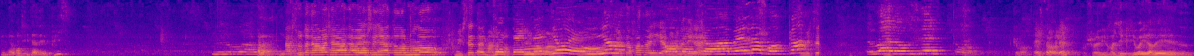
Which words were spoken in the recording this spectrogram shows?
tiene una bolsita de pis. Te grabas y ahora vas a ver enseñar a todo el mundo mis tetas, Manolo. tengo No, tú el eres capaz ahí, ya, no me digas. yo abro la boca, Mis tetas- el baloncesto. ¿Qué baloncesto, vale? Pues se dijo ayer que iba a ir a ver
